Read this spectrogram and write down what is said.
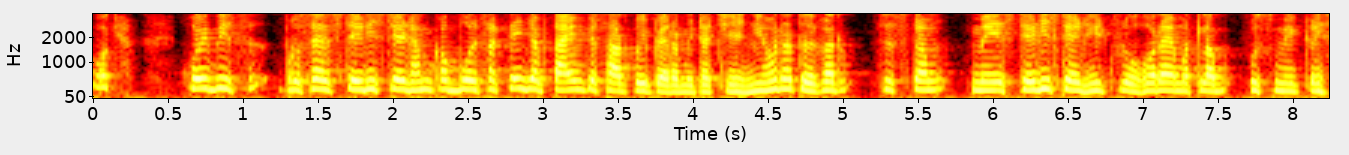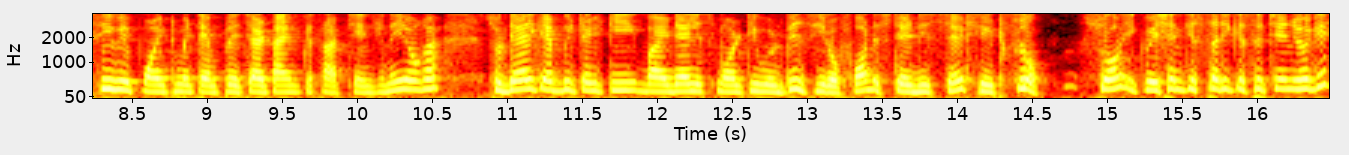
Okay. कोई भी प्रोसेस स्टेडी स्टेट हम कब बोल सकते हैं? जब टाइम के साथ कोई पैरामीटर चेंज नहीं हो रहा तो अगर सिस्टम में स्टेडी स्टेट हीट फ्लो हो रहा है मतलब उसमें किसी भी पॉइंट में टेम्परेचर टाइम के साथ चेंज नहीं होगा। So del capital t by del small t would be zero for steady state heat flow so equation किस तरीके से चेंज होगी?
